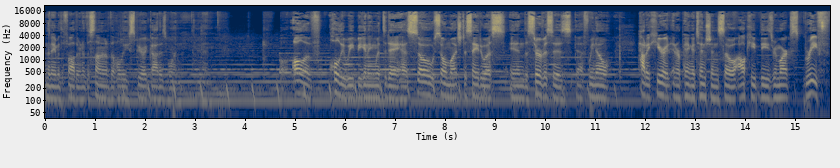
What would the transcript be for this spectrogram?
In the name of the Father, and of the Son, and of the Holy Spirit, God is one. Amen. All of Holy Week, beginning with today, has so, so much to say to us in the services if we know how to hear it and are paying attention. So I'll keep these remarks brief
